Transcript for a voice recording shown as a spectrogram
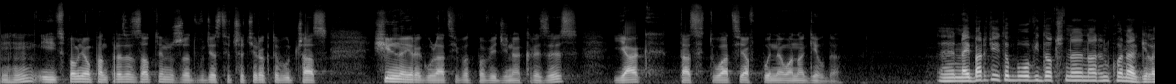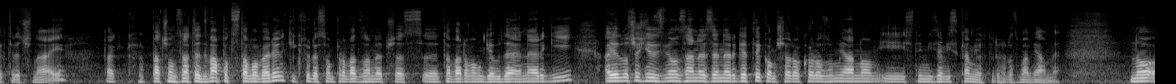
Mhm. I wspomniał Pan Prezes o tym, że 23 rok to był czas silnej regulacji w odpowiedzi na kryzys. Jak ta sytuacja wpłynęła na giełdę? E, Najbardziej to było widoczne na rynku energii elektrycznej. Tak, patrząc na te dwa podstawowe rynki, które są prowadzone przez e, Towarową Giełdę Energii, a jednocześnie związane z energetyką szeroko rozumianą i z tymi zjawiskami, o których rozmawiamy. No,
